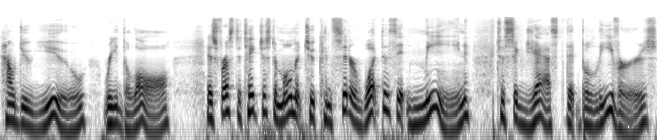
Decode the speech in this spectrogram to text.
How Do You Read the Law? is for us to take just a moment to consider what does it mean to suggest that believers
